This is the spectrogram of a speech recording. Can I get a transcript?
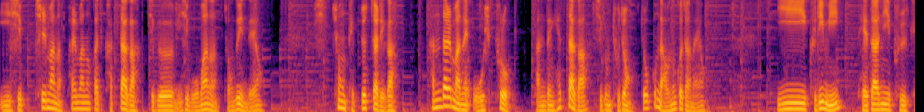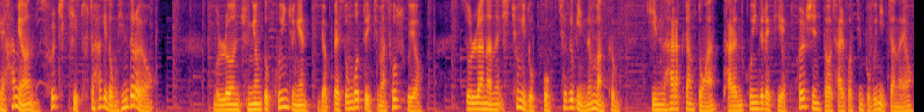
27만원, 8만원까지 갔다가 지금 25만원 정도인데요. 시총 100조짜리가 한 달 만에 50% 반등했다가 지금 조정 조금 나오는 거잖아요. 이 그림이 대단히 불쾌하면 솔직히 투자하기 너무 힘들어요. 물론 중형급 코인 중엔 몇 배 쏜 것도 있지만 소수고요. 솔라나는 시총이 높고 체급이 있는 만큼 긴 하락장 동안 다른 코인들에 비해 훨씬 더 잘 버틴 부분이 있잖아요.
